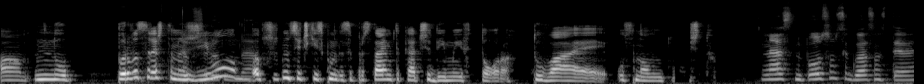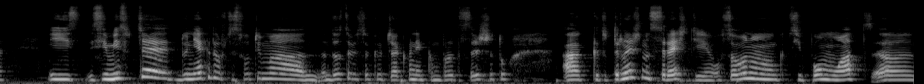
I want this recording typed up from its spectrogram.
А, но първа среща на живо, Абсолютно, да. абсолютно всички искаме да се представим така, че да има и втора. Това е основното нещо. Аз напълно съм съгласна с теб. И си мисля, че до някъде обществото има доста високи очаквания към първата среща, защото а, като тръгнеш на срещи, особено като си по-млад, а,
